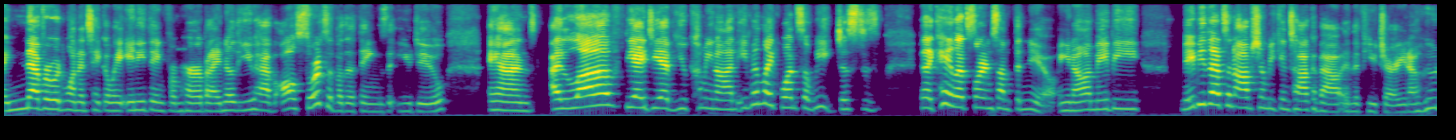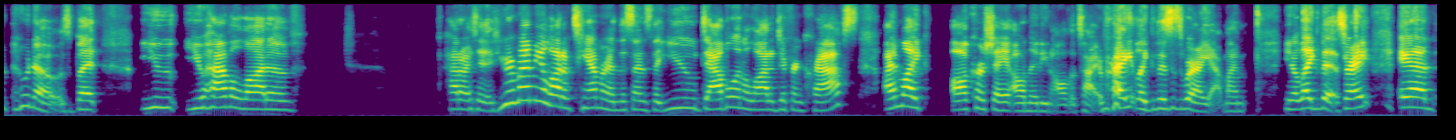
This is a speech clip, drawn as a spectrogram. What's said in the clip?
I never would want to take away anything from her, but I know that you have all sorts of other things that you do. And I love the idea of you coming on even like once a week, just to be like, hey, let's learn something new, you know, and maybe maybe that's an option we can talk about in the future you know who who knows but you you have a lot of how do I say this? You remind me a lot of Tamara in the sense that you dabble in a lot of different crafts. I'm like all crochet, all knitting all the time, right? Like this is where I am. I'm, you know, like this, right? And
